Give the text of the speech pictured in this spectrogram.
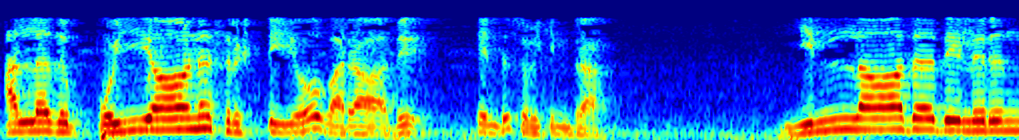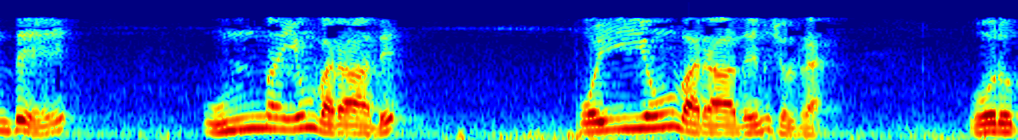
அல்லது பொய்யான சிருஷ்டியோ வராது என்று சொல்கின்றார். இல்லாததிலிருந்து உண்மையும் வராது பொய்யும் வராதுன்னு சொல்ற. ஒரு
